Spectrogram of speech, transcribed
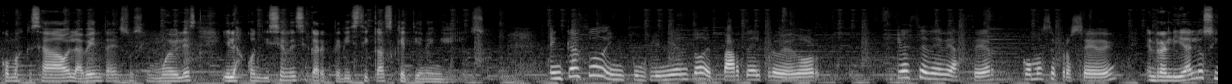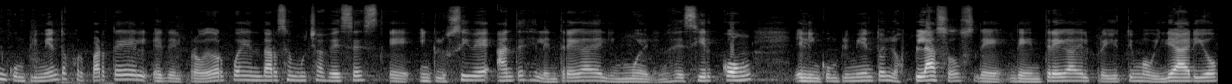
cómo es que se ha dado la venta de esos inmuebles y las condiciones y características que tienen ellos. En caso de incumplimiento de parte del proveedor, ¿qué se debe hacer ¿Cómo se procede? En realidad los incumplimientos por parte del, eh, proveedor pueden darse muchas veces eh, inclusive antes de la entrega del inmueble, es decir, con el incumplimiento en los plazos de, de, entrega del proyecto inmobiliario,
